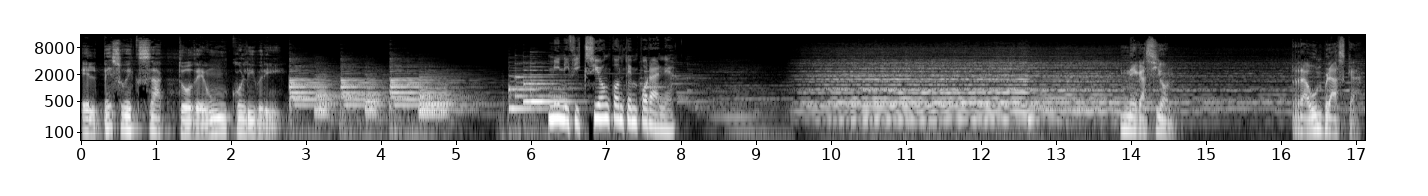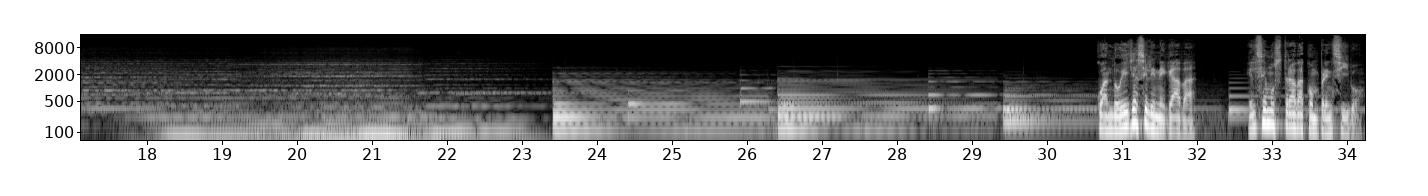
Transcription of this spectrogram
El peso exacto de un colibrí. Minificción contemporánea. Negación. Raúl Brasca. Cuando ella se le negaba, él se mostraba comprensivo.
